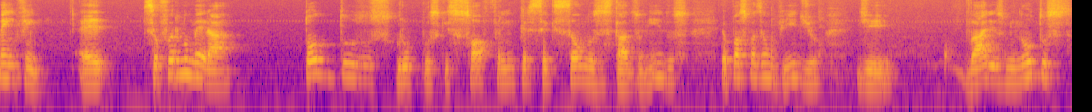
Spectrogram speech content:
enfim, é, se eu for numerar todos os grupos que sofrem perseguição nos Estados Unidos, eu posso fazer um vídeo de vários minutos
